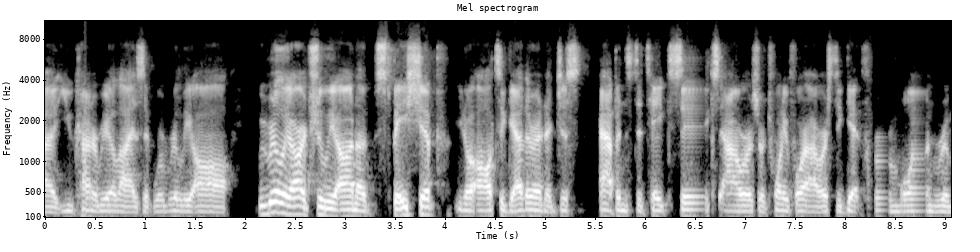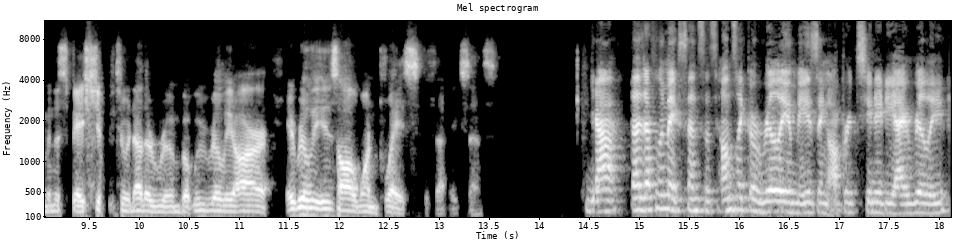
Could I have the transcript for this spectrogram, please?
uh, you kind of realize that we're really all we really are truly on a spaceship, you know, all together, and it just happens to take six hours or 24 hours to get from one room in the spaceship to another room. But we really are, it really is all one place, if that makes sense. Yeah, that definitely makes sense. That sounds like a really amazing opportunity. I really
